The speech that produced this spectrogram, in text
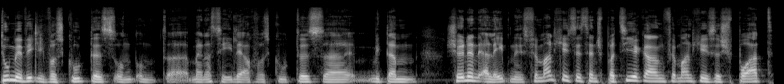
tu mir wirklich was Gutes und, und äh, meiner Seele auch was Gutes äh, mit einem schönen Erlebnis. Für manche ist es ein Spaziergang, für manche ist es Sport.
